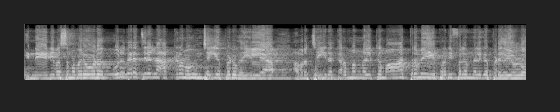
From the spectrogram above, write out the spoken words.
ഇന്നേ ദിവസം അവരോട് ഒരു തരത്തിലുള്ള അക്രമവും ചെയ്യപ്പെടുകയില്ല. അവർ ചെയ്ത കർമ്മങ്ങൾക്ക് മാത്രമേ പ്രതിഫലം നൽകപ്പെടുകയുള്ളൂ.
